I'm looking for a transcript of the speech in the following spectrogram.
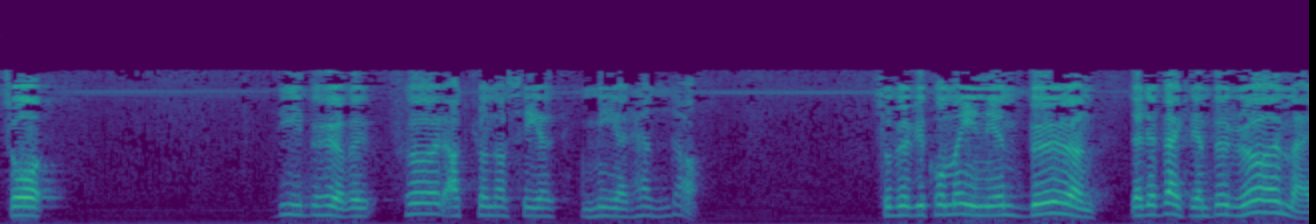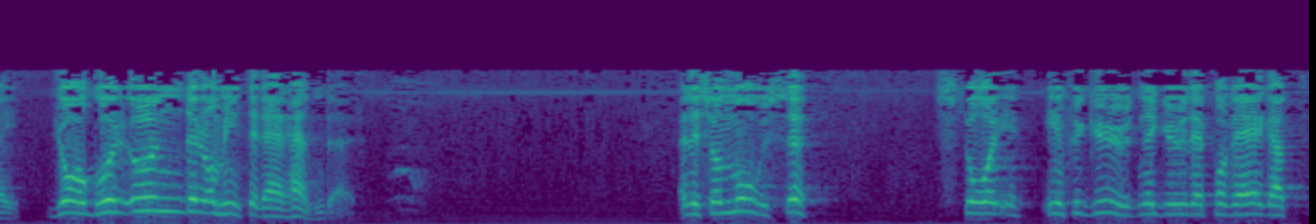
Så vi behöver för att kunna se mer hända så behöver vi komma in i en bön där det verkligen berör mig. Jag går under om inte det här händer eller som Mose står inför Gud när Gud är på väg att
